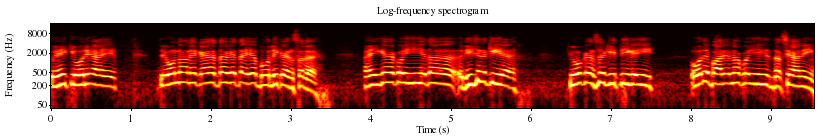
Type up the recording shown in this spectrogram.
ਤੁਸੀਂ ਕਿਉਂ ਨਹੀਂ ਆਏ? ਤੇ ਉਹਨਾਂ ਨੇ ਕਹਿ ਦਿੱਤਾ ਕਿ ਤਾਂ ਇਹ ਬੋਲੀ ਕੈਂਸਲ ਹੈ। ਅਸੀਂ ਕਿਹਾ ਕੋਈ ਇਹਦਾ ਰੀਜਨ ਕੀ ਹੈ? ਕਿਉਂ ਕੈਂਸਲ ਕੀਤੀ ਗਈ? ਉਹਦੇ ਬਾਰੇ ਨਾ ਕੋਈ ਦੱਸਿਆ ਨਹੀਂ।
